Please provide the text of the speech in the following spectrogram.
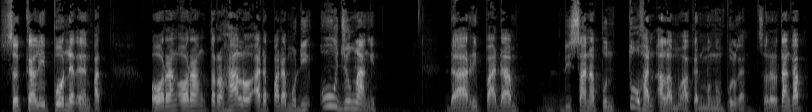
Sekalipun lihat ayat 4 orang-orang terhalau ada padamu di ujung langit. Daripada di sana pun Tuhan Allahmu akan mengumpulkan. Saudara tangkap?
